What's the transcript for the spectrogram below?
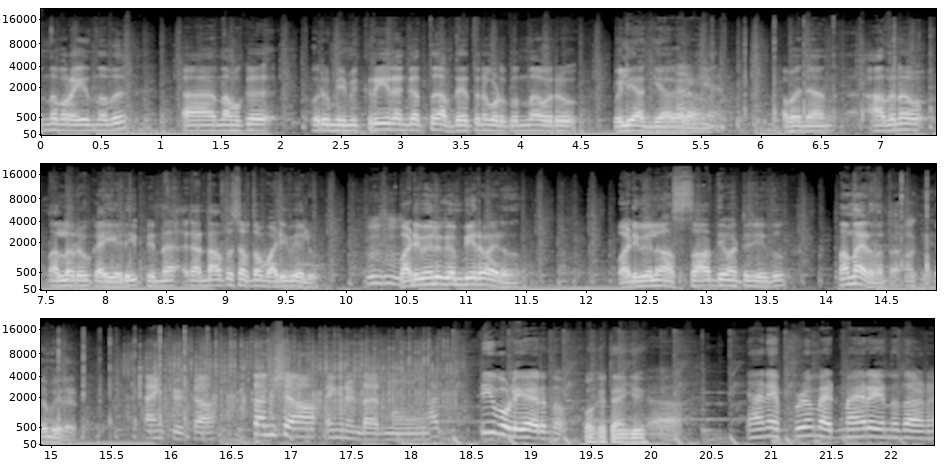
എന്ന് പറയുന്നത് നമുക്ക് ഒരു മിമിക്രി രംഗത്ത് അദ്ദേഹത്തിന് കൊടുക്കുന്ന ഒരു വലിയ അംഗീകാരമാണ്. അപ്പം ഞാൻ അതിന് നല്ലൊരു കൈയടി. പിന്നെ രണ്ടാമത്തെ ശബ്ദം വടിവേലു. വടിവേലു ഗംഭീരമായിരുന്നു. വടിവേലു അസാധ്യമായിട്ട് ചെയ്തു. നന്നായിരുന്നു കേട്ടോ. ഗംഭീരമായിട്ട് താങ്ക് യു ഇക്ക തനുഷ എങ്ങനെ ഉണ്ടായിരുന്നു അടിപൊളിയായിരുന്നു. ഓക്കെ താങ്ക് യു ഞാൻ എപ്പോഴും അഡ്മയർ ചെയ്യുന്നതാണ്.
